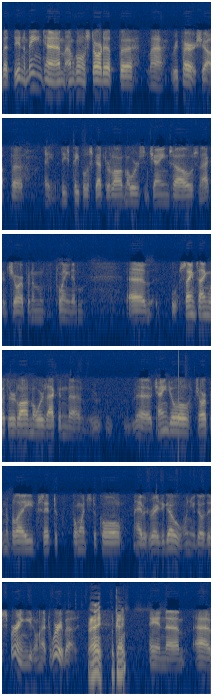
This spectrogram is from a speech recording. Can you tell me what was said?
But in the meantime, I'm going to start up uh, my repair shop. Uh, they, these people that's got their lawnmowers and chainsaws, and I can sharpen them, clean them. Uh, same thing with their lawnmowers. I can uh, uh, change oil, sharpen the blade, set the points, the coil, have it ready to go. When you go this spring, you don't have to worry about it. Right. Okay. And um, uh,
